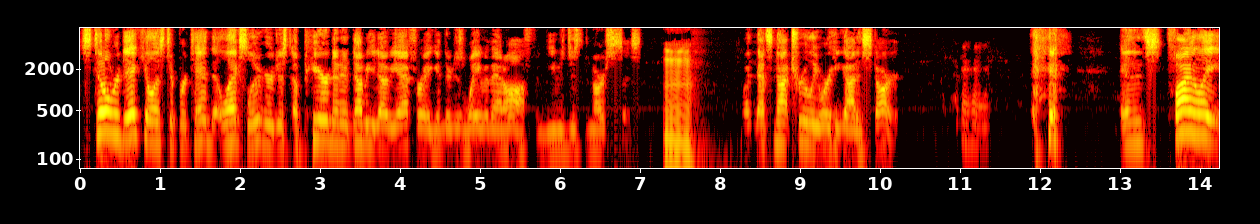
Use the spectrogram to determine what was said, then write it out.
still ridiculous to pretend that Lex Luger just appeared in a WWF ring and they're just waving that off and he was just a narcissist. Mm. But that's not truly where he got his start. Mhm. and it's finally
